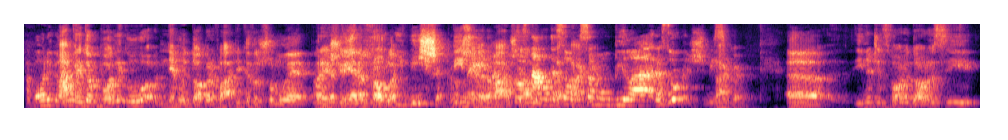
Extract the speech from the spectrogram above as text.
A boli ga A ovo- pritom Bodlik uvo, njemu je dobar Vladika, zato što mu je Onda rešio više- jedan problem. I više problema. Više, verovatno, Pošto ali- znamo da da, se je. samo ubila, razumeš, mislim. Tako je. Uh, inače, zvono donosi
